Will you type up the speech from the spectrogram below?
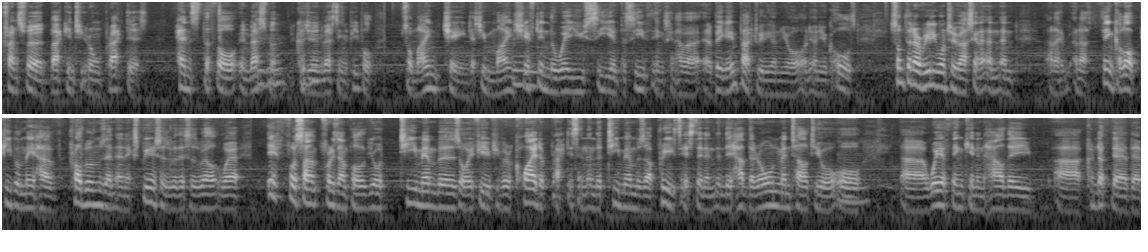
transferred back into your own practice. Hence the thought investment Mhm, because you're mhm. investing in people. So mind change, actually mind Mm. shifting the way you see and perceive things can have a, a big impact really on your on, on your goals. Something I really wanted to ask, and and and, and, I, and I think a lot of people may have problems and, and experiences with this as well, where if for some for example your team members or if you if you've acquired a practice and, and the team members are pre-existing and, and they have their own mentality or, or uh, way of thinking and how they uh, conduct their, their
